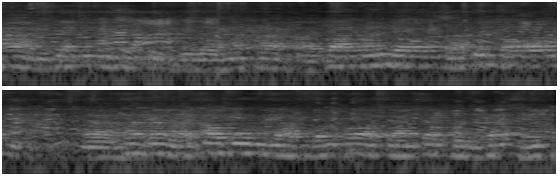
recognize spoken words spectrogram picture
ท่านยังมีสติอยู่เลยนะครับจากนั้นโยมสาธุชนท่านทั้งหลายเอาบุญกับหลวงพ่ออาจารย์เจ้าคุณพระสิงห์โต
